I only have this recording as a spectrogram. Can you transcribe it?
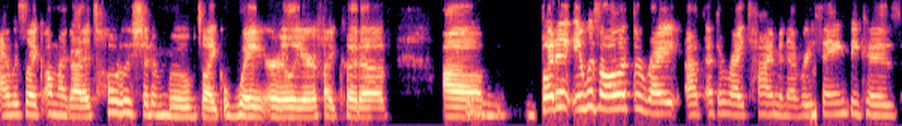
I was like, oh my God, I totally should have moved like way earlier if I could have. Um, mm-hmm. But it, it was all at the right at, at the right time and everything because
